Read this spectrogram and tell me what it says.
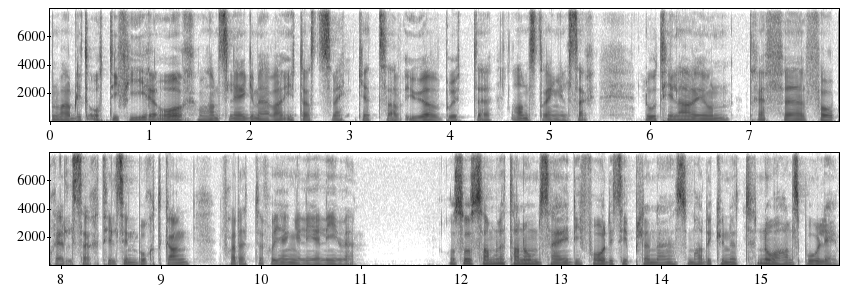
Han var blitt 84 år, og hans legeme var ytterst svekket av uavbrutte anstrengelser, lot Hilarion treffe forberedelser til sin bortgang fra dette forgjengelige livet. Og så samlet han om seg de få disiplene som hadde kunnet nå hans bolig.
